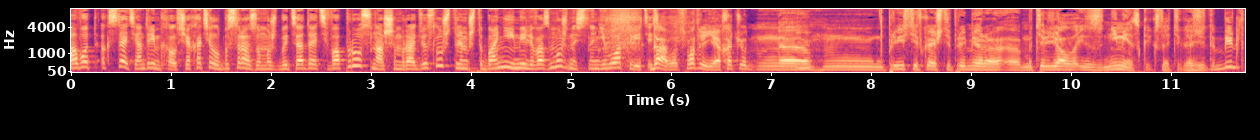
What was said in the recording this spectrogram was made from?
А, а вот, кстати, Андрей Михайлович, я хотела бы сразу, может быть, задать вопрос нашим радиослушателям, чтобы они имели возможность на него ответить. Да, вот смотри, я хочу э, mm. привести в качестве примера э, материал из немецкой, кстати, газеты «Бильд»,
